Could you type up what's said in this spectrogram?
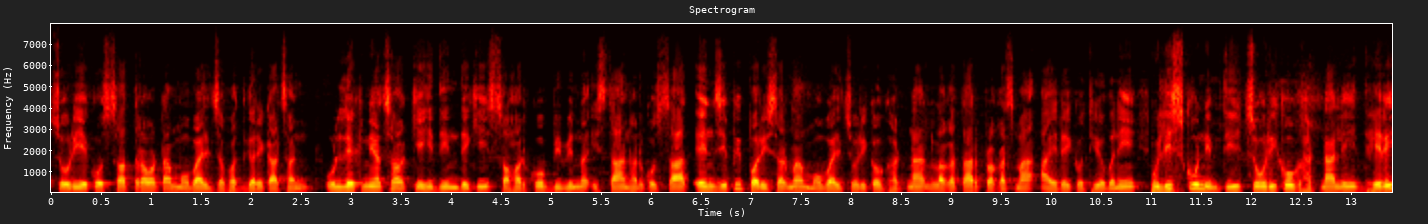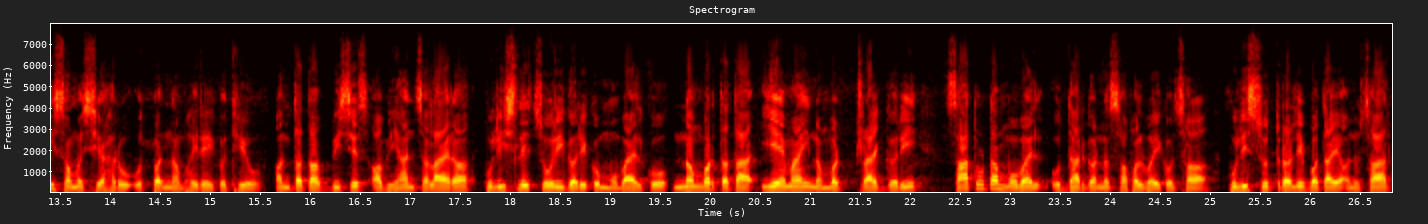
चोरिएको सत्रवटा मोबाइल जफत गरेका छन्। उल्लेखनीय छ केही दिनदेखि सहरको विभिन्न स्थानहरूको साथ एनजिपी परिसरमा मोबाइल चोरीको घटना लगातार प्रकाशमा आइरहेको थियो भने पुलिसको निम्ति चोरीको घटनाले धेरै समस्याहरू उत्पन्न भइरहेको थियो। अन्तत विशेष अभियान चलाएर पुलिसले चोरी गरेको मोबाइलको नम्बर तथा इएमआई नम्बर ट्र्याक गरी सातवटा मोबाइल उद्धार गर्न सफल भएको छ। पुलिस सूत्रले बताए अनुसार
